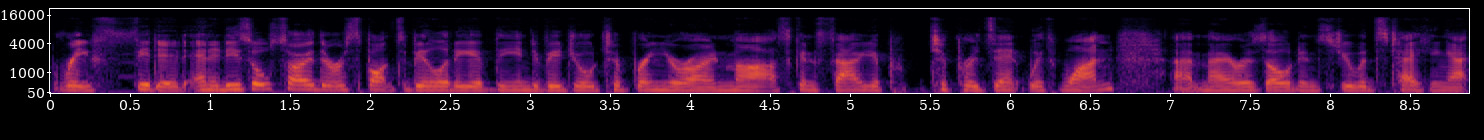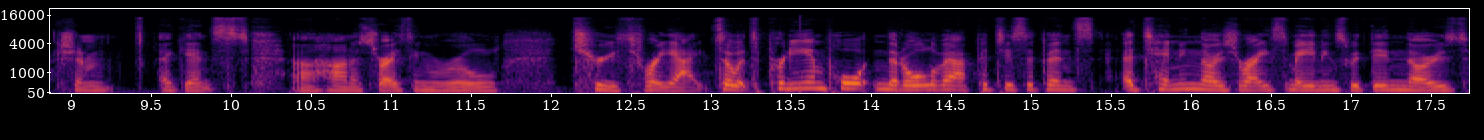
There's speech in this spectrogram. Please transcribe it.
refitted. And it is also the responsibility of the individual to bring your own mask, and failure to present with one uh, may result in stewards taking action against uh, harness racing rule 238. So it's pretty important that all of our participants attending those race meetings within those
